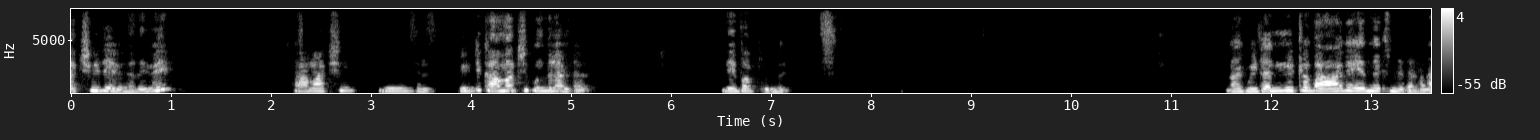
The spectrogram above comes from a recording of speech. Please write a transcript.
లక్ష్మీదేవి కదా ఇవి? కామాక్షి ఇట్టి కామాక్షి కుందులు అంటారు. దీపపు కుందులు నాకు వీటన్నిటిలో బాగా ఏం నచ్చింది తప్పన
